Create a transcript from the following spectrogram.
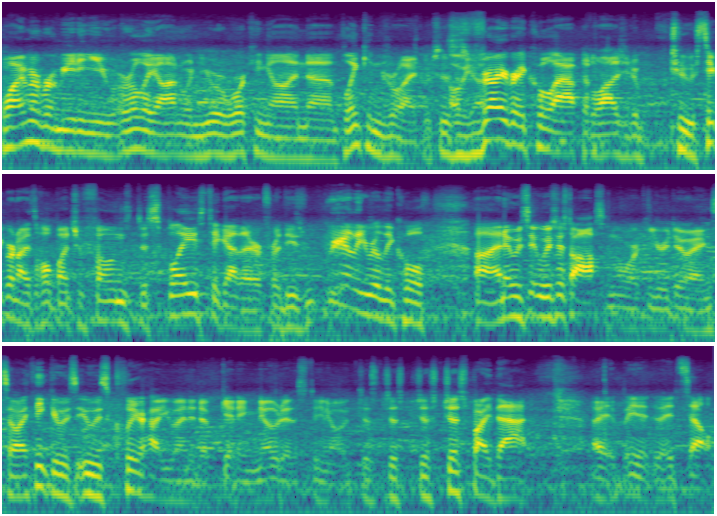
Well, I remember meeting you early on when you were working on uh, Blinkendroid, which is Oh, this yeah. very, very cool app that allows you to, to synchronize a whole bunch of phones displays together for these really, really cool. Uh, and it was it was just awesome the work you were doing. So I think it was it was clear how you ended up getting noticed. You know, just just just just by that uh, it, itself.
